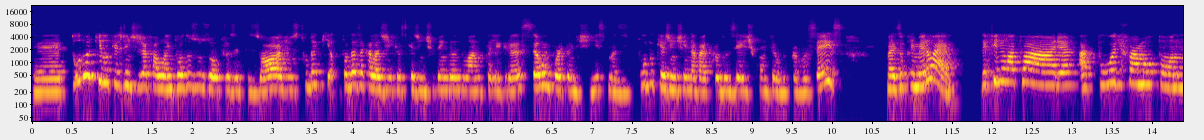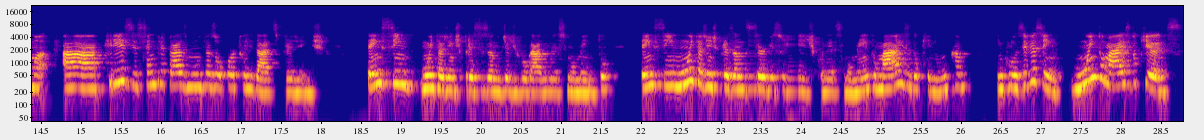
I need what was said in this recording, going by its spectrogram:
É, tudo aquilo que a gente já falou em todos os outros episódios, tudo aqui, todas aquelas dicas que a gente vem dando lá no Telegram são importantíssimas e tudo que a gente ainda vai produzir de conteúdo para vocês. Mas o primeiro é define lá a tua área, atua de forma autônoma. A crise sempre traz muitas oportunidades para gente. Tem sim muita gente precisando de advogado nesse momento. Tem sim muita gente precisando de serviço jurídico nesse momento, mais do que nunca. Inclusive, assim, muito mais do que antes.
